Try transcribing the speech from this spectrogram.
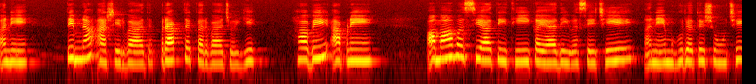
અને તેમના આશીર્વાદ પ્રાપ્ત કરવા જોઈએ. હવે આપણે અમાવસ્યા તિથિ કયા દિવસે છે અને મુહૂર્ત શું છે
